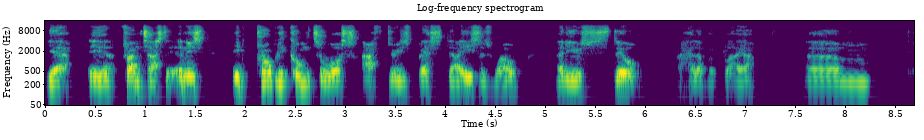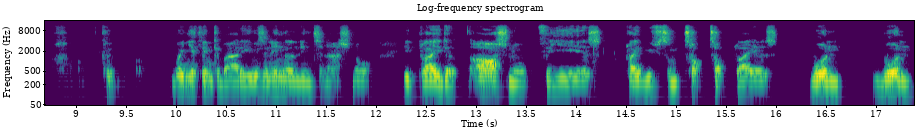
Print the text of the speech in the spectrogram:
Yeah, yeah, fantastic. And he's he'd probably come to us after his best days as well, and he was still a hell of a player. Um, when you think about it, he was an England international. He'd played at Arsenal for years, played with some top top players, won won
